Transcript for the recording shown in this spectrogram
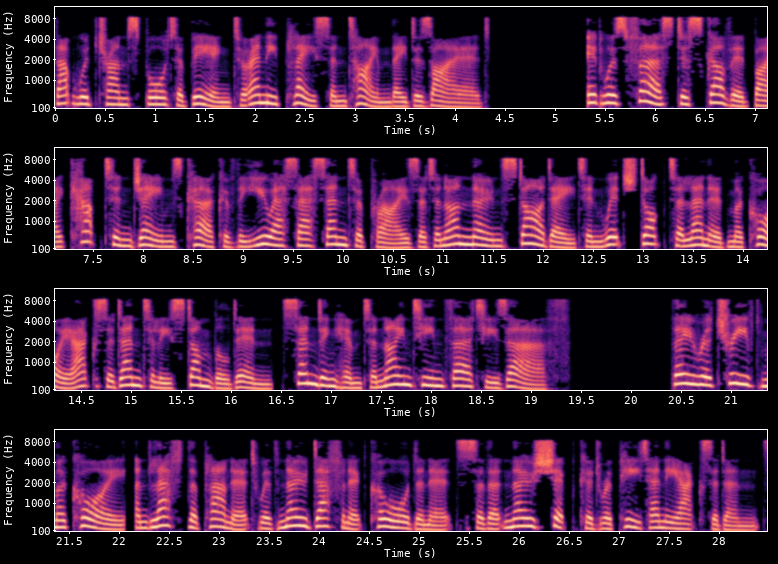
that would transport a being to any place and time they desired. It was first discovered by Captain James Kirk of the USS Enterprise at an unknown stardate in which Dr. Leonard McCoy accidentally stumbled in, sending him to 1930s Earth. They retrieved McCoy, and left the planet with no definite coordinates so that no ship could repeat any accidents.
